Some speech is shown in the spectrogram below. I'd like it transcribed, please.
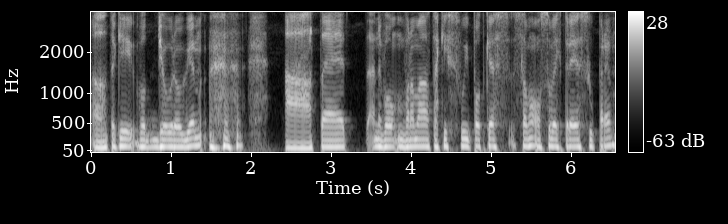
a taky od Joe Rogan. a to je nebo ona má taky svůj podcast sama o sobě, který je super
